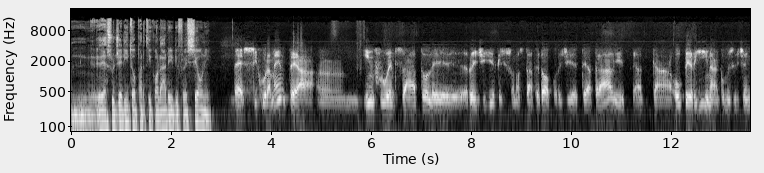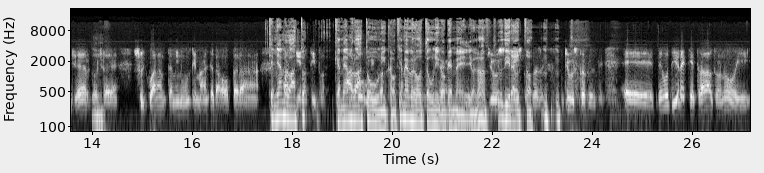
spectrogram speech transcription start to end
le ha suggerito particolari riflessioni? Beh, sicuramente ha eh, influenzato le regie che ci sono state dopo, regie teatrali, da, da operina, come si dice in gergo, mm. cioè sui 40 minuti, ma anche da opera. Chiamiamolo atto, chiamiamolo atto, atto unico, chiamiamolo atto unico che è meglio, no? Giusto, Più diretto. Giusto così. giusto così. E devo dire che tra l'altro noi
